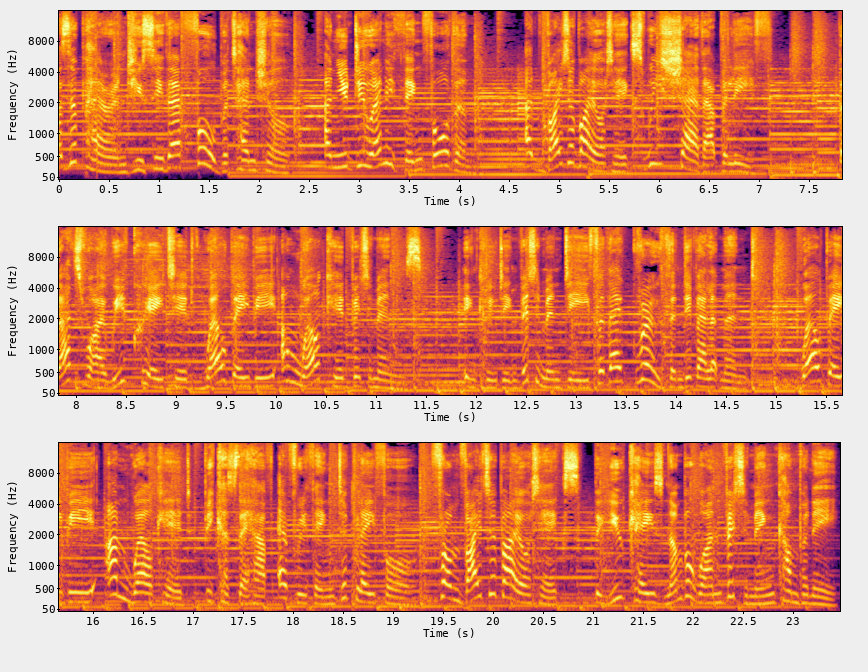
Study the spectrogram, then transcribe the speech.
As a parent, you see their full potential and you do anything for them. At Vitabiotics, we share that belief. That's why we've created Well Baby and Well Kid vitamins, including vitamin D for their growth and development. Well Baby and Well Kid because they have everything to play for. From Vitabiotics, the UK's number one vitamin company.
